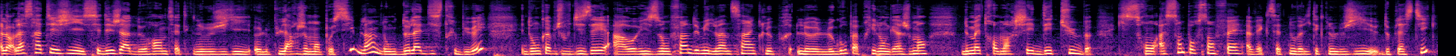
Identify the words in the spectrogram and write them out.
alors la stratégie, c'est déjà de rendre cette technologie euh, le plus largement possible, hein, donc de la distribuer. Et donc comme je vous disais, à horizon fin 2025, le, le, groupe a pris l'engagement de mettre en marché des tubes qui seront à 100% faits avec cette nouvelle technologie de plastique.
